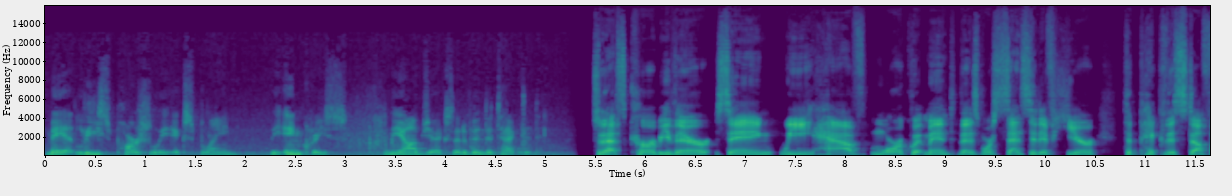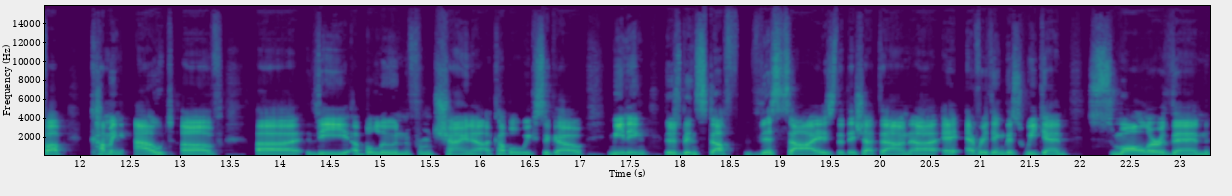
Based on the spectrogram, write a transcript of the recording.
may at least partially explain the increase in the objects that have been detected. So that's Kirby there saying we have more equipment that is more sensitive here to pick this stuff up coming out of uh, the balloon from China a couple of weeks ago. Meaning, there's been stuff this size that they shut down. Uh, everything this weekend smaller than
